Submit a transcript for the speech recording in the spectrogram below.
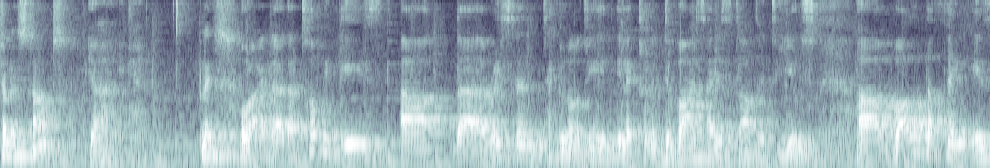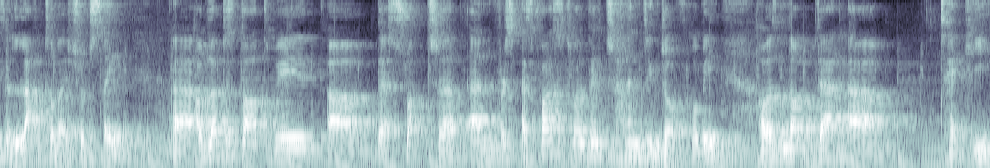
Shall I start? Yeah, you can. Please. All right, uh, the topic is uh, the recent technology, electronic device I started to use. Uh, well, the thing is a laptop, I should say. Uh, I would like to start with uh, the structure, and first, as first, it was a very challenging job for me. I was not that uh, techie,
